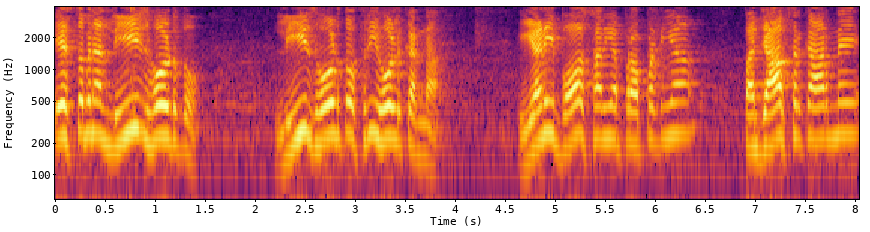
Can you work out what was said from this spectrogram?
ਇਸ ਤੋਂ ਬਿਨਾਂ ਲੀਜ਼ ਹੋਲਡ ਤੋਂ ਲੀਜ਼ ਹੋਲਡ ਤੋਂ ਫ੍ਰੀ ਹੋਲਡ ਕਰਨਾ, ਯਾਨੀ ਬਹੁਤ ਸਾਰੀਆਂ ਪ੍ਰਾਪਰਟੀਆਂ ਪੰਜਾਬ ਸਰਕਾਰ ਨੇ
